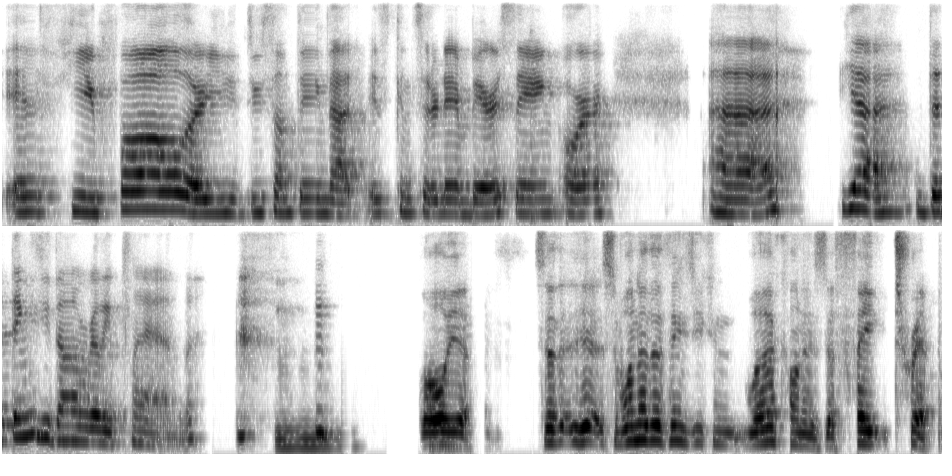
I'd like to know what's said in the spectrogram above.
if you fall or you do something that is considered embarrassing, or uh, yeah, the things you don't really plan. Mm-hmm. well, yeah. So th- yeah, so one of the things you can work on is a fake trip.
